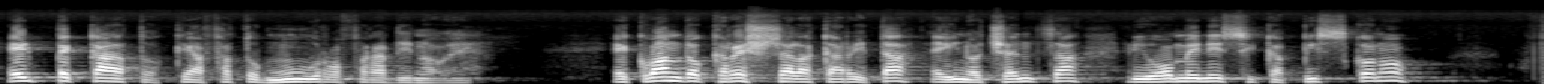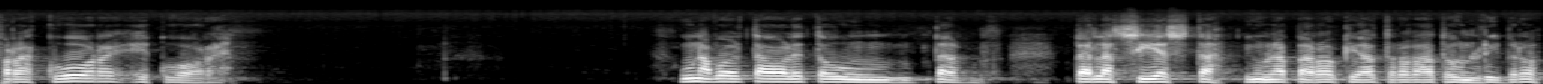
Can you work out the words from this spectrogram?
È il peccato che ha fatto muro fra di noi. E quando cresce la carità e innocenza, gli uomini si capiscono fra cuore e cuore. Una volta ho letto un, per la siesta in una parrocchia ho trovato un libro,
